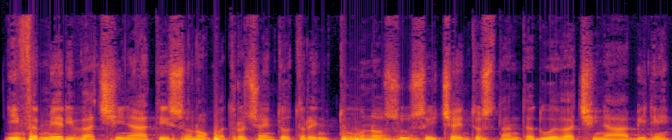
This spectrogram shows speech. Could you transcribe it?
Gli infermieri vaccinati sono 431 su 672 vaccinabili.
